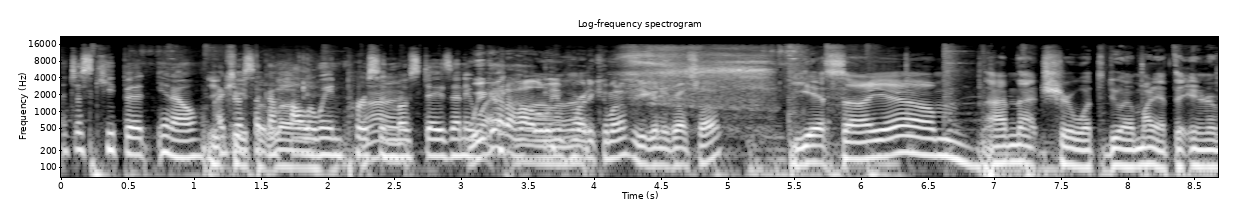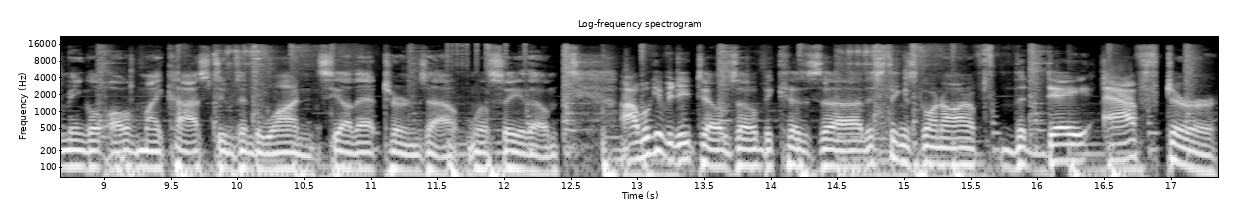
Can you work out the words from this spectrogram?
I just keep it, you know, You I dress keep like it a low. Halloween person All right. most days anyway. we got a Halloween party coming up. Are you going to dress up? Yes, I am. I'm not sure what to do. I might have to intermingle all of my costumes into one. See how that turns out. We'll see, though. Uh, we'll give you details, though, because uh, this thing is going on the day after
